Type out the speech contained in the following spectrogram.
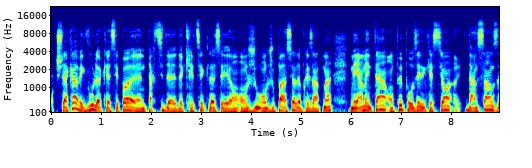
là. Je suis d'accord avec vous là que c'est pas une partie de, de critique là, c'est on, on joue on joue pas à ça là présentement, mais en même temps on peut poser des questions euh, dans le sens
